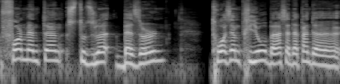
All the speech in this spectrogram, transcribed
Formenton, Studzla, Bezern. Troisième trio, ben là, ça dépend de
